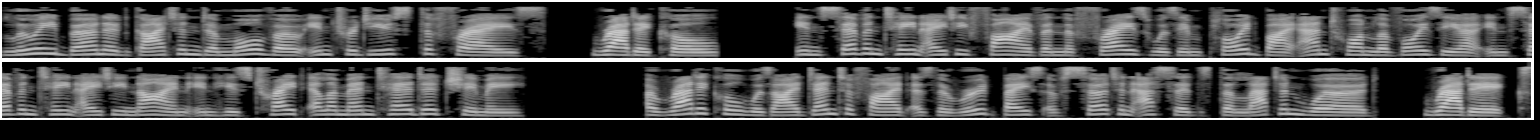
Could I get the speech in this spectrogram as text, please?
Louis Bernard Guyton de Morveau introduced the phrase radical in 1785 and the phrase was employed by Antoine Lavoisier in 1789 in his Traité élémentaire de chimie. A radical was identified as the root base of certain acids the Latin word radix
